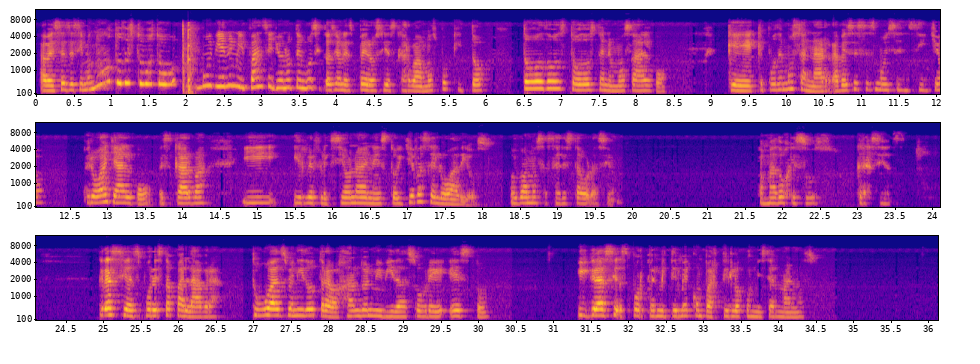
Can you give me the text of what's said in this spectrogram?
A veces decimos, no, todo estuvo todo muy bien en mi infancia, yo no tengo situaciones, pero si escarbamos poquito, todos, todos tenemos algo que, podemos sanar. A veces es muy sencillo, pero hay algo, escarba y, y reflexiona en esto y llévaselo a Dios. Hoy vamos a hacer esta oración. Amado Jesús, gracias. Gracias por esta palabra. Tú has venido trabajando en mi vida sobre esto y gracias por permitirme compartirlo con mis hermanos.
